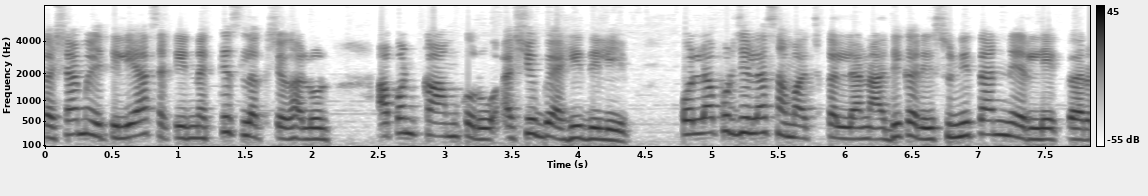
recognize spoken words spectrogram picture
कशा मिळतील यासाठी नक्कीच लक्ष घालून आपण काम करू अशी ग्वाही दिली. कोल्हापूर जिल्हा समाज कल्याण अधिकारी सुनीता नेर्लेकर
